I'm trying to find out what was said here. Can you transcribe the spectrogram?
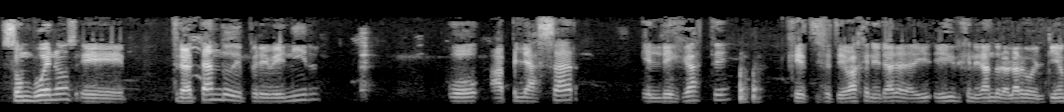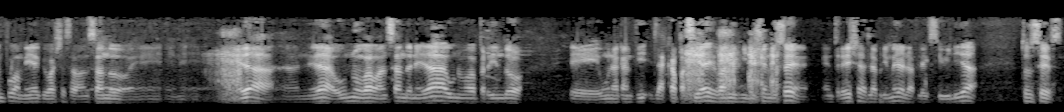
son buenos eh, tratando de prevenir o aplazar el desgaste que se te va a generar, ir generando a lo largo del tiempo a medida que vayas avanzando en, edad, en edad. Uno va avanzando en edad, uno va perdiendo eh, una las capacidades van disminuyéndose, entre ellas la primera, la flexibilidad. Entonces,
